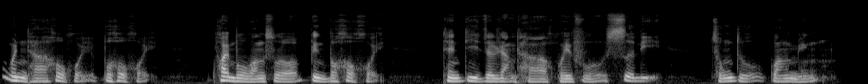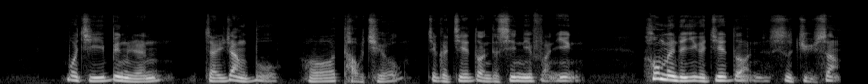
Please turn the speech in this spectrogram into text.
问他后悔不后悔。快木王说并不后悔。天帝就让他恢复视力。重睹光明。末期病人在让步和讨求这个阶段的心理反应，后面的一个阶段是沮丧。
